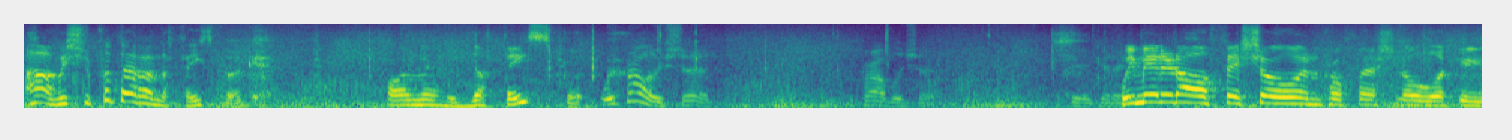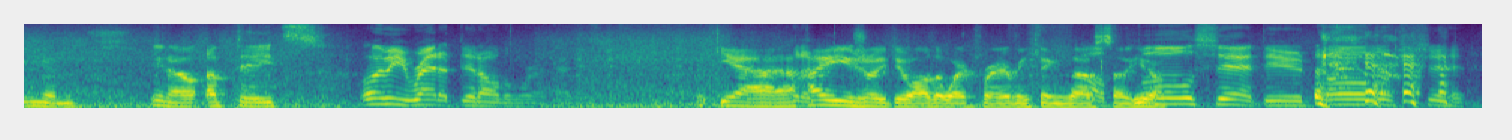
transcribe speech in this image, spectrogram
Ah, we should put that on the Facebook. On the Facebook. We probably should. We probably should. Be a good We made it all official and professional looking, and you know, updates. Well, I mean, Reddit did all the work. I just. Yeah, But, uh, I usually do all the work for everything though. Oh, so you know, bullshit, dude. Bullshit.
